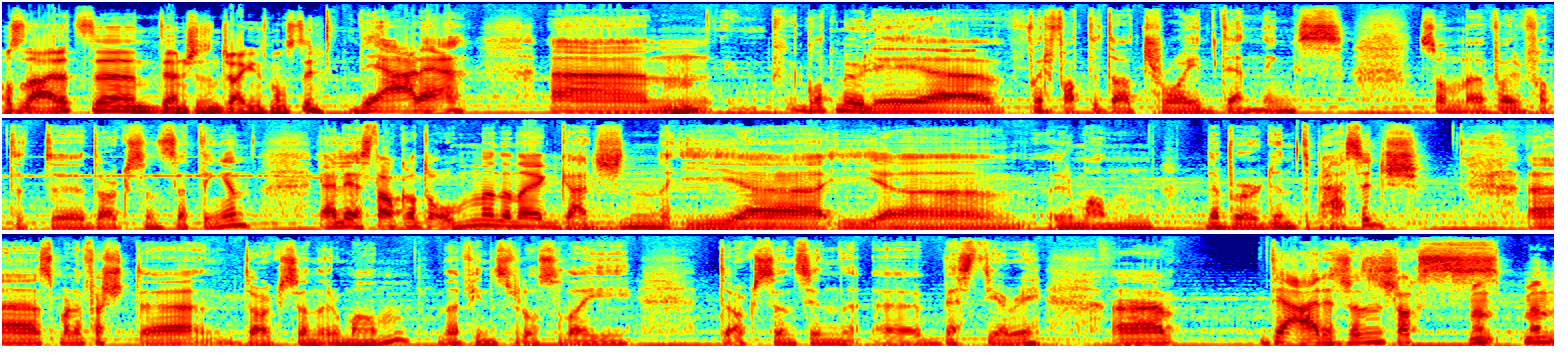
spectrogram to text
Altså, det er et uh, Dungeons and Dragons-monster. Det er det. Um, Godt mulig eh, forfattet av Troy Dennings, som eh, forfattet eh, Dark Sun-settingen. Jeg leste akkurat om denne gadgen i, i romanen The Verdant Passage. som er den første Dark Sun-romanen. Den fins vel også da i Dark Sun sin Bestiary. Eh, det er rett og slett en slags Men, men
